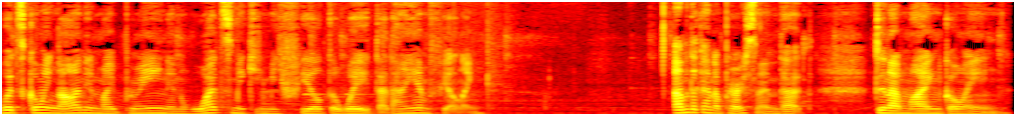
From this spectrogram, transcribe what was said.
what's going on in my brain and what's making me feel the way that I am feeling. I'm the kind of person that do not mind going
